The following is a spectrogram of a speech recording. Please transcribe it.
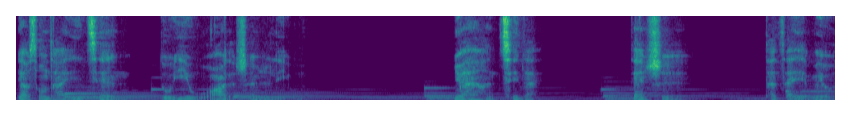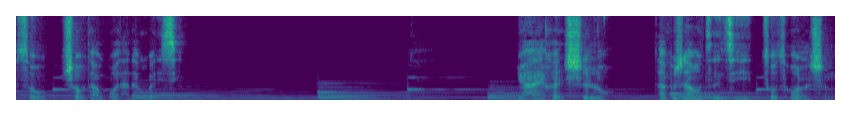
要送她一件独一无二的生日礼物。女孩很期待，但是她再也没有收收到过他的回信。女孩很失落，她不知道自己做错了什么。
